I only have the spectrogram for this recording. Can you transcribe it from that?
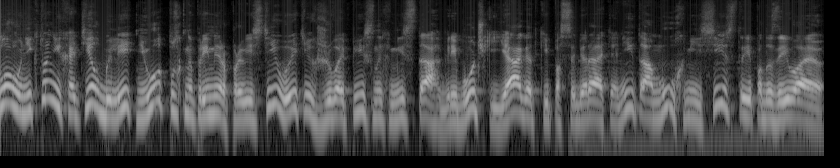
Слову, никто не хотел бы летний отпуск, например, провести в этих живописных местах. Грибочки, ягодки пособирать, они там ух мясистые, подозреваю.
